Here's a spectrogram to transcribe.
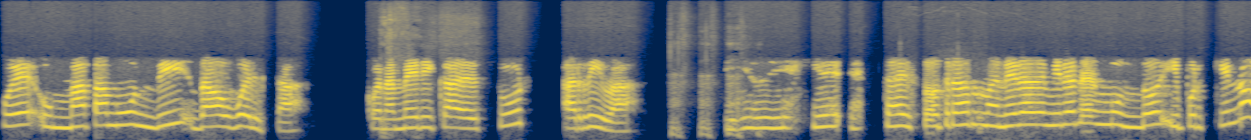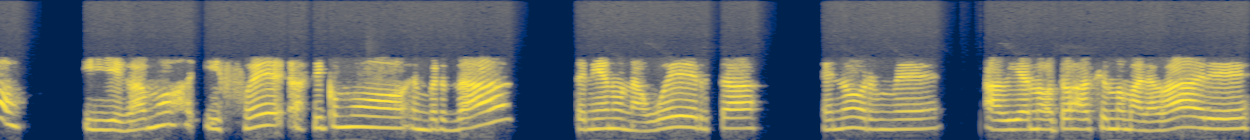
fue un mapa mundi dado vuelta con América del Sur arriba. Y yo dije, esta es otra manera de mirar el mundo y ¿por qué no? Y llegamos y fue así como, en verdad, tenían una huerta enorme, habían otros haciendo malabares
